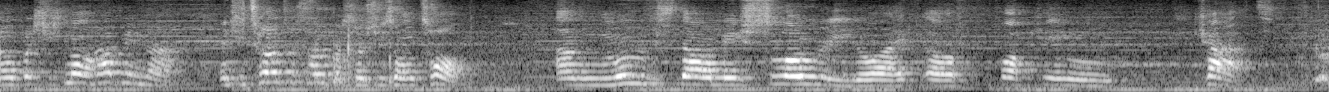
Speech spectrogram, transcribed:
Know, but she's not having that. And she turns us over so she's on top and moves down me slowly like a fucking cat. and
